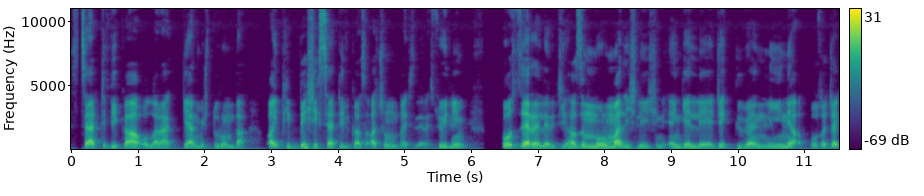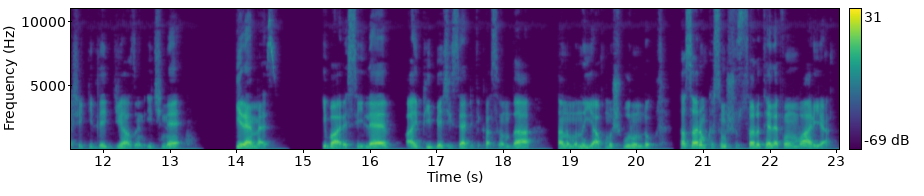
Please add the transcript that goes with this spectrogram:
sertifika olarak gelmiş durumda. IP5X sertifikası açılımında sizlere söyleyeyim. Toz zerreleri cihazın normal işleyişini engelleyecek, güvenliğini bozacak şekilde cihazın içine giremez. İbaresiyle IP5X sertifikasında tanımını yapmış bulunduk. Tasarım kısmı şu sarı telefon var ya.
